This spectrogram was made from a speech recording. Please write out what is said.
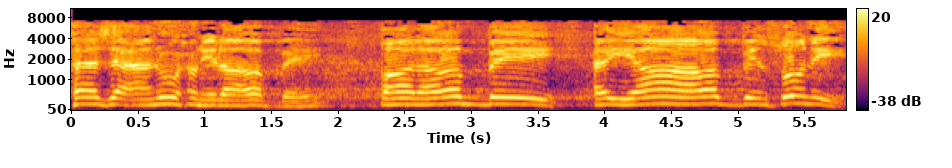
فازع نوح إلى ربه. قال ربي أي يا رب انصرني.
